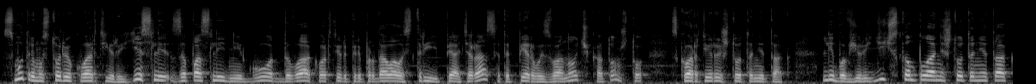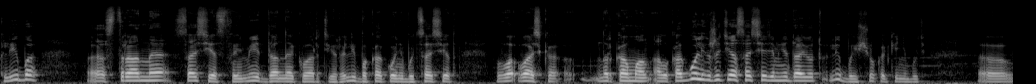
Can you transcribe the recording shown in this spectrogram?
Смотрим историю квартиры. Если за последний год-два квартира перепродавалась 3-5 раз, это первый звоночек о том, что с квартирой что-то не так. Либо в юридическом плане что-то не так, либо э, странное соседство имеет данная квартира. Либо какой-нибудь сосед Васька, наркоман, алкоголик, житья соседям не дает, либо еще какие-нибудь э,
